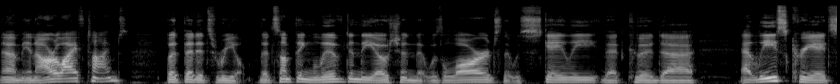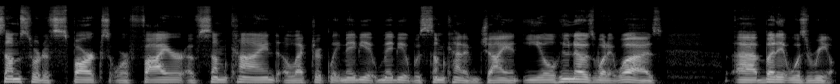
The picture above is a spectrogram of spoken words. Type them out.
um, in our lifetimes but that it's real. That something lived in the ocean that was large, that was scaly, that could uh, at least create some sort of sparks or fire of some kind electrically. Maybe it maybe it was some kind of giant eel. Who knows what it was? Uh, but it was real.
